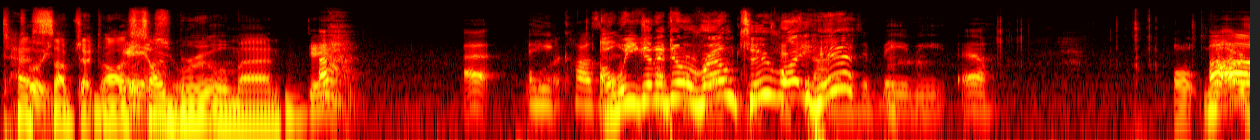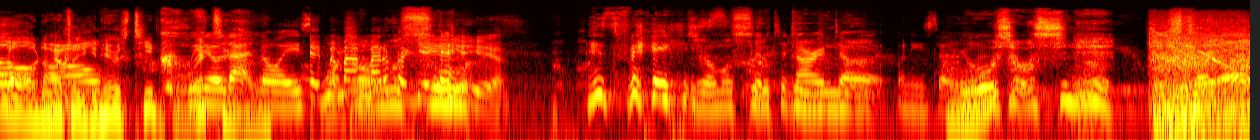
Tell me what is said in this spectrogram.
Test subject. Oh, it's so brutal, man. Damn. Uh, he calls. Are it we gonna test do a subject. round He two right tested on him here? As a baby. Ugh. Oh, Naruto, oh, no. Naruto, you can hear his teeth We know that noise. Hey, matter of fact, yeah, yeah, yeah. His face to Naruto when he said oh. Straight up.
